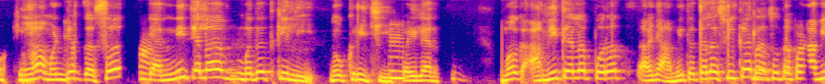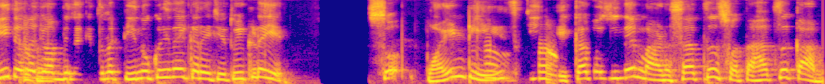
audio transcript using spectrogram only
ओके हा म्हणजे जसं. त्यांनी त्याला मदत केली नोकरीची. पहिल्यांदा मग आम्ही त्याला परत आणि आम्ही तर त्याला स्वीकारलंच होता पण आम्ही त्याला. जॉब दिला की तुला ती नोकरी नाही करायची तू इकडे ये सो पॉइंट इज की. एका बाजूने माणसाचं स्वतःचं काम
